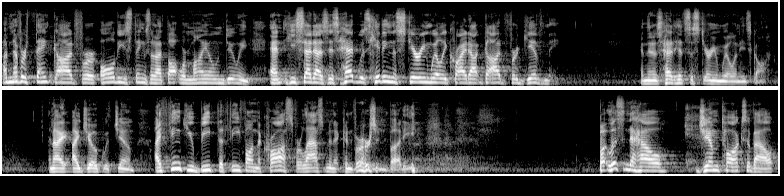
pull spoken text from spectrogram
I've never thanked God for all these things that I thought were my own doing. And he said, as his head was hitting the steering wheel, he cried out, God, forgive me. And then his head hits the steering wheel and he's gone. And I, I joke with Jim, I think you beat the thief on the cross for last minute conversion, buddy. But listen to how Jim talks about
